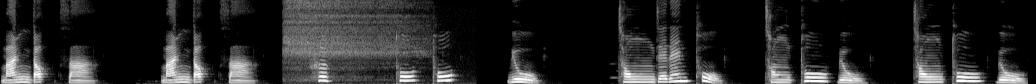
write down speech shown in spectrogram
만덕사. 만덕사. 흑 토 토. 묘. 정제된 토. 정토묘. 정토묘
